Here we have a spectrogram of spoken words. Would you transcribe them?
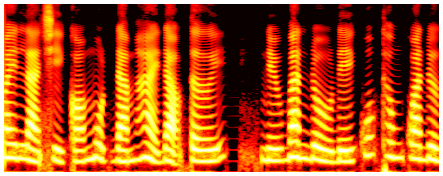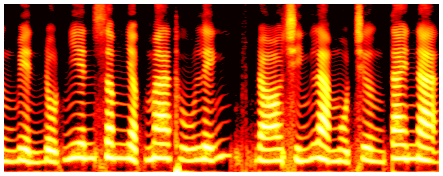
may là chỉ có một đám hải đạo tới. Nếu ban đồ đế quốc thông qua đường biển đột nhiên xâm nhập ma thú lĩnh, đó chính là một trường tai nạn.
